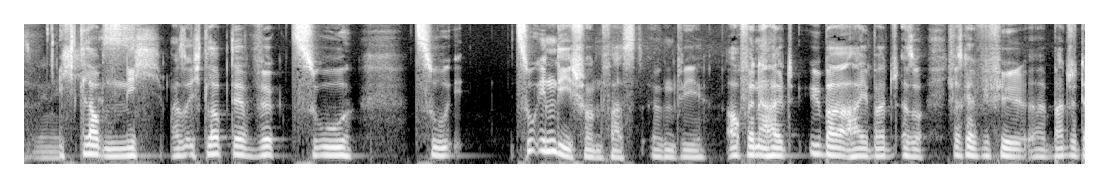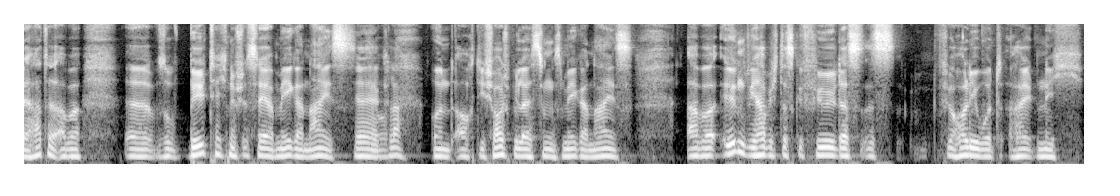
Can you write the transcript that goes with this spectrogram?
zu wenig. Ich glaube nicht. Also ich glaube, der wirkt zu, zu, zu Indie schon fast irgendwie. Auch wenn er halt über High Budget, also ich weiß gar nicht, wie viel äh, Budget der hatte, aber äh, so bildtechnisch ist er ja mega nice. Ja, ja, so. klar. Und auch die Schauspielleistung ist mega nice. Aber irgendwie habe ich das Gefühl, dass es für Hollywood halt nicht,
